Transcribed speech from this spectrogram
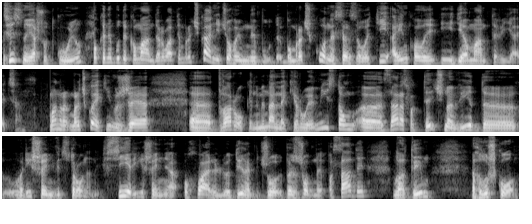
Звісно, я шуткую. Поки не буде команди рвати мрачка, нічого їм не буде, бо мрачко несе золоті, а інколи і діамантові яйця. Роман Мрачко, який вже е, два роки номінально керує містом, е, зараз фактично від е, рішень відсторонений. Всі рішення ухвалює людина без жодної посади Вадим. Глушко,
